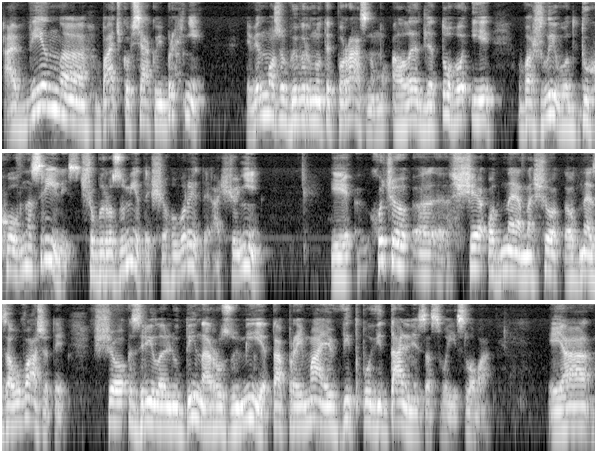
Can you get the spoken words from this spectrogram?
А він е, батько всякої брехні. І він може вивернути по-разному, але для того і важливо духовна зрілість, щоб розуміти, що говорити, а що ні. І хочу е, ще одне на що одне зауважити, що зріла людина розуміє та приймає відповідальність за свої слова. І я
